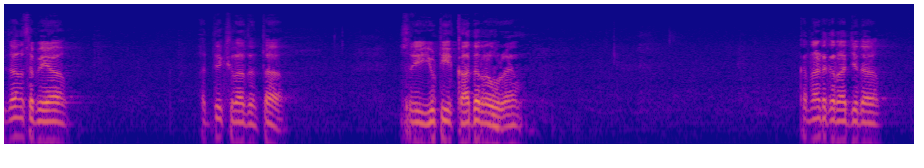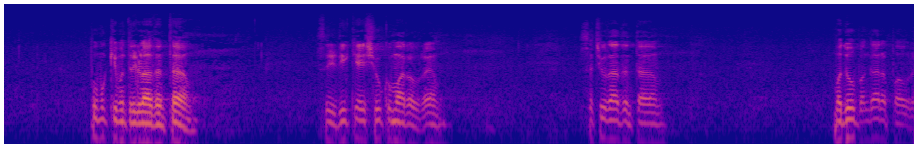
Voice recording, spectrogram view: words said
ವಿಧಾನಸಭೆಯ ಅಧ್ಯಕ್ಷರಾದಂಥ ಶ್ರೀ ಯು ಟಿ ಖಾದರ್ ಅವರ ಕರ್ನಾಟಕ ರಾಜ್ಯದ ಉಪಮುಖ್ಯಮಂತ್ರಿಗಳಾದಂಥ ಶ್ರೀ ಡಿ ಕೆ ಶಿವಕುಮಾರ್ ಅವರ ಸಚಿವರಾದಂಥ ಮಧು ಬಂಗಾರಪ್ಪ ಅವರ,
